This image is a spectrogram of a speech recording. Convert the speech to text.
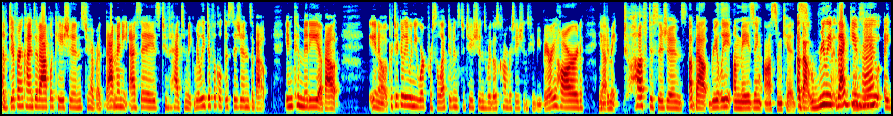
of different kinds of applications, to have read that many essays, to have had to make really difficult decisions about in committee about you know, particularly when you work for selective institutions where those conversations can be very hard. You yep. have to make tough decisions about really amazing, awesome kids. About really, that gives mm-hmm. you a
